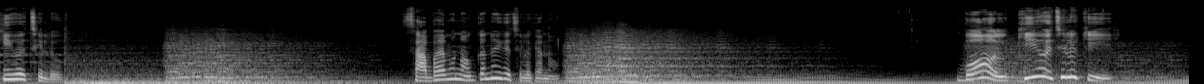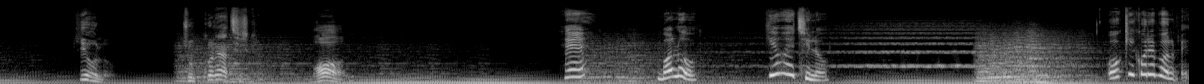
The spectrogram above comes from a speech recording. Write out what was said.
কি হয়েছিল? সাবা এমন অজ্ঞান হয়ে গেছিল কেন? বল কি হয়েছিল কি? কি হলো? চুপ করে আছিস কেন? বল। হ্যাঁ বলো কি হয়েছিল? ও কি করে বলবে?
